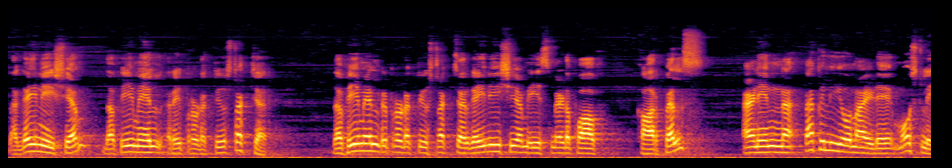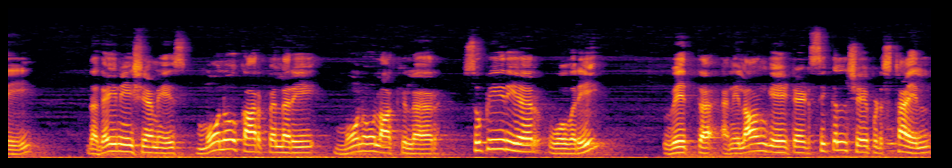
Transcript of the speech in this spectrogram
the gynoecium, the female reproductive structure. The female reproductive structure gynoecium is made up of carpels and in Papilionidae mostly the gynoecium is monocarpellary monolocular superior ovary with an elongated sickle shaped style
